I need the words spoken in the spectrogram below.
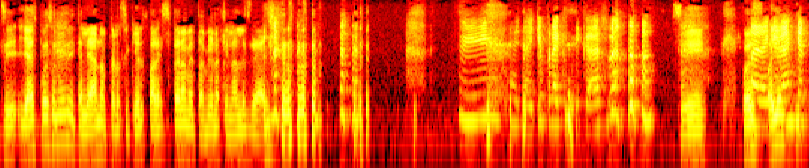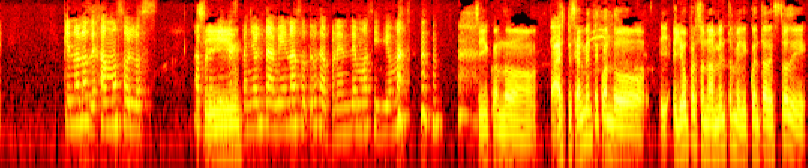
Sí, ya después uno en italiano, pero si quieres, para eso espérame también a finales de año. Sí, hay, que practicar. Sí. Pues, para que vean que, que no los dejamos solos. Aprendiendo español también nosotros aprendemos idiomas. Sí, cuando, ah, especialmente cuando yo personalmente me di cuenta de esto de,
